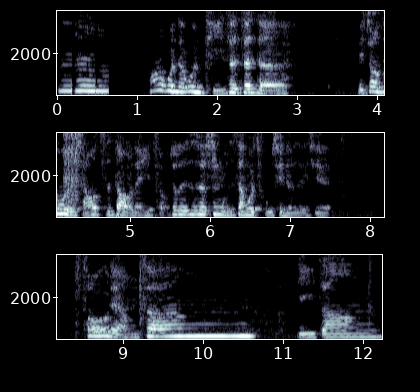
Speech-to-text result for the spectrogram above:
嗯，他问的问题是真的比较多人想要知道的那一种，就是就是新闻上会出现的这些。抽两张，第一张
